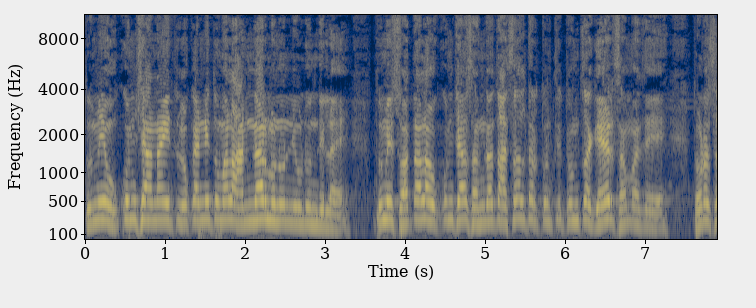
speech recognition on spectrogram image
तुम्ही हुकुमशहा नाहीत लोकांनी तुम्हाला आमदार म्हणून निवडून दिलंय. तुम्ही स्वतःला हुकुमशहा समजत असाल तर तुमची तुमचा गैरसमज आहे. थोडस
